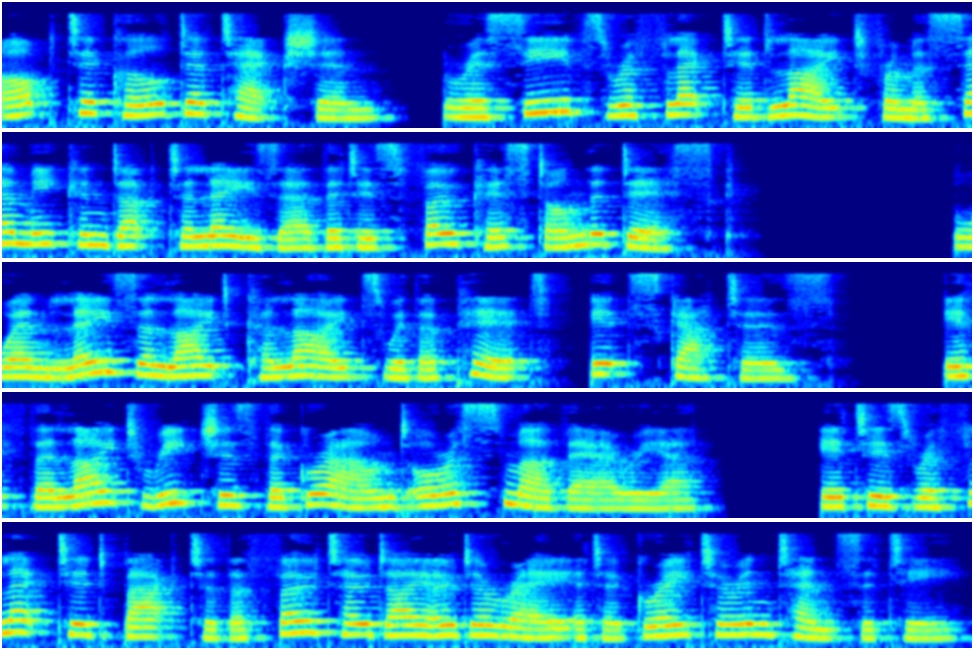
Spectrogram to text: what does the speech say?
Optical detection receives reflected light from a semiconductor laser that is focused on the disk. When laser light collides with a pit, it scatters. If the light reaches the ground or a smooth area, it is reflected back to the photodiode array at a greater intensity.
